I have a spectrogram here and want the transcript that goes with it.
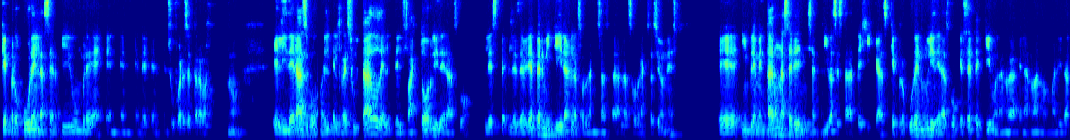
que procuren la certidumbre en, su fuerza de trabajo. El liderazgo, el, resultado del, factor liderazgo les, les debería permitir a las, a las organizaciones eh, implementar una serie de iniciativas estratégicas que procuren un liderazgo que sea efectivo en la nueva, normalidad.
